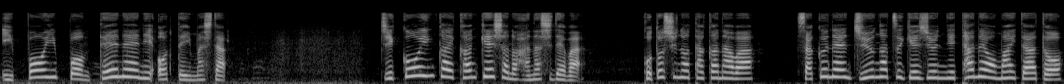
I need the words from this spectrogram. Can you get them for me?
一本一本丁寧に折っていました。実行委員会関係者の話では、今年の高菜は昨年10月下旬に種をまいた後、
